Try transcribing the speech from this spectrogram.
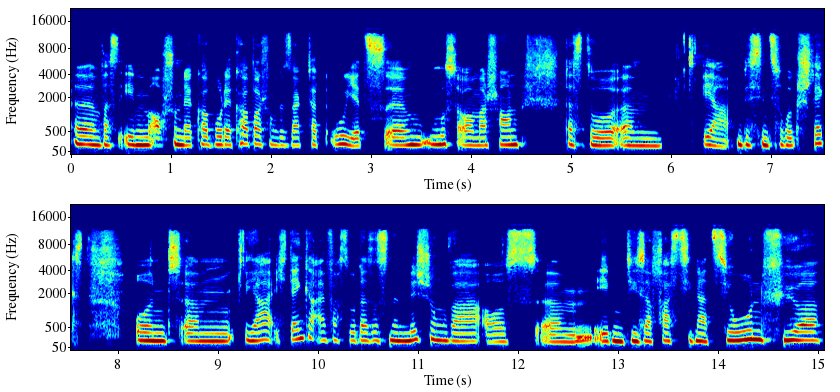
was eben auch schon der Körper, wo der Körper schon gesagt hat, oh, jetzt äh, musst du aber mal schauen, dass du ähm, ja ein bisschen zurücksteckst. Und ähm, ja, ich denke einfach so, dass es eine Mischung war aus ähm, eben dieser Faszination für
